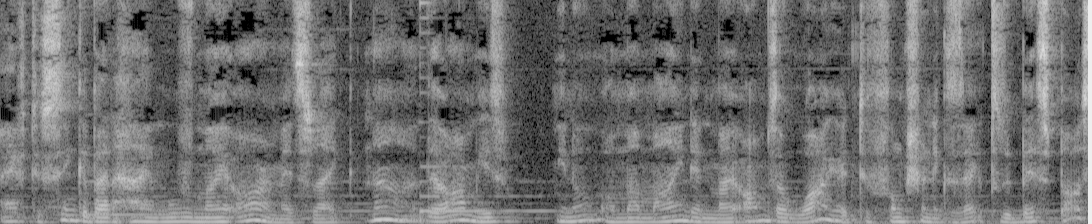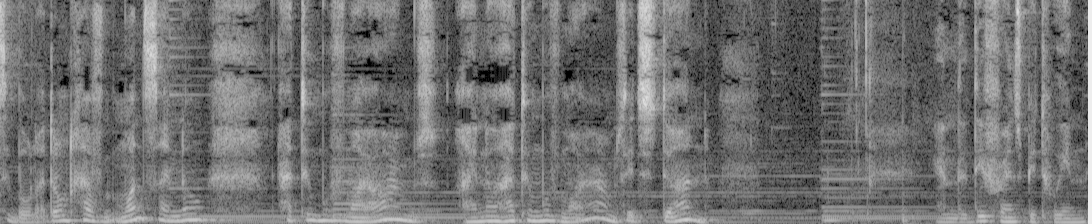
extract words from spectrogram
I have to think about how I move my arm. It's like no, the arm is you know on my mind, and my arms are wired to function exact to the best possible. I don't have once I know how to move my arms, I know how to move my arms. It's done. And the difference between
